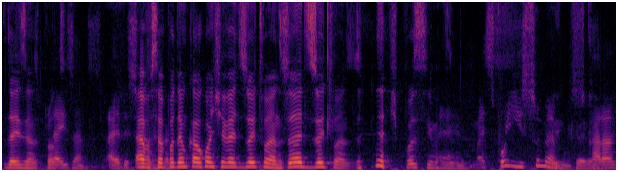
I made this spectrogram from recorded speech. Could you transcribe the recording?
10 anos, pronto. 10 anos. Aí eles É, você vai poder um carro quando tiver 18 anos. É, 18 anos. tipo assim, mais ou É, mas foi isso mesmo. Ai, Os caras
